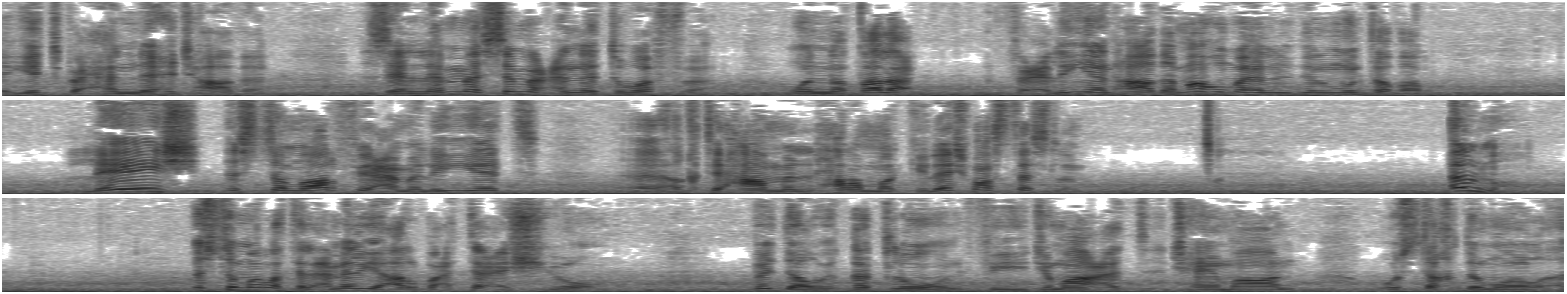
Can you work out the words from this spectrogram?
يتبع النهج هذا. زين لما سمع انه توفى وانه طلع فعليا هذا ما هو مهدي المنتظر ليش استمر في عملية آه، اقتحام الحرم مكي؟ ليش ما استسلم؟ المهم استمرت العملية 14 يوم. بدأوا يقتلون في جماعة جهيمان. واستخدموا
